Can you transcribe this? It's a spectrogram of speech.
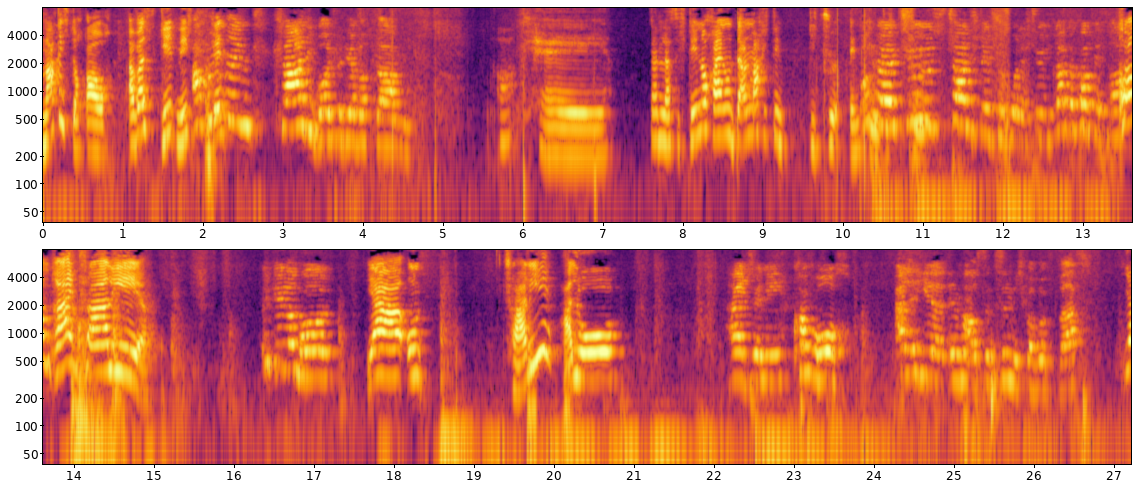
mach ich doch auch. Aber es geht nicht. Ach, Denn übrigens, Charlie wollte dir was sagen. okay. Dann lasse ich den noch rein und dann mache ich den, die Tür endgültig Okay, zu. tschüss. Charlie steht schon vor der Tür. Ich glaube, er kommt jetzt rein. Komm rein, Charlie. Ich gehe dann mal. Ja, und Charlie? Hallo. Hi, Jenny. Komm hoch. Alle hier im Haus sind ziemlich verrückt, was? Ja,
